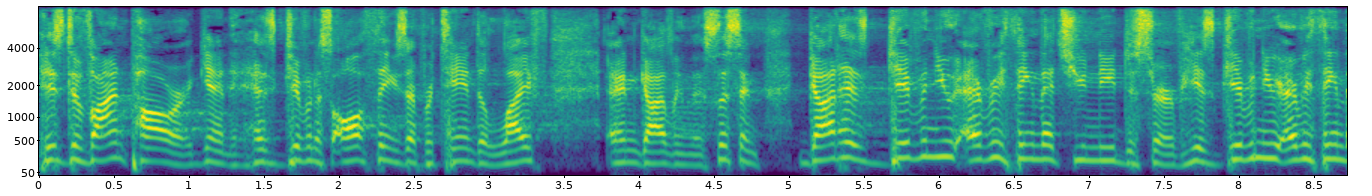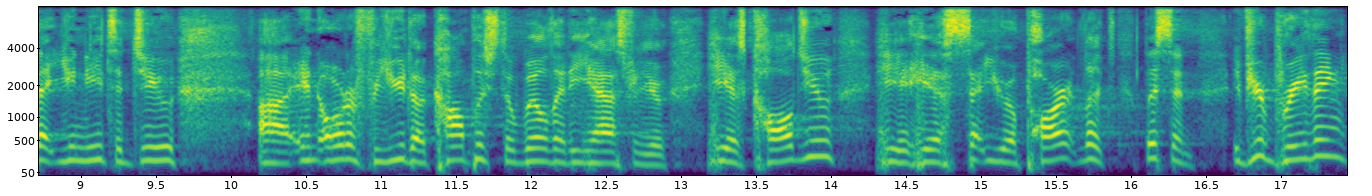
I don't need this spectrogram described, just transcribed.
His divine power, again, has given us all things that pertain to life and godliness. Listen, God has given you everything that you need to serve. He has given you everything that you need to do uh, in order for you to accomplish the will that He has for you. He has called you, He, he has set you apart. Look, listen, if you're breathing,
